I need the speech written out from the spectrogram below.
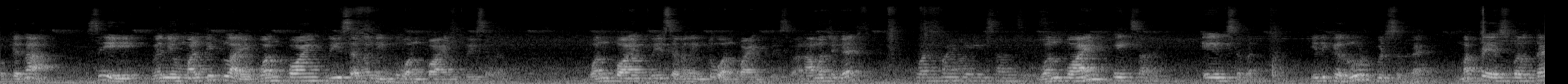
Okay now see when you multiply one point three seven into one point three seven. One point three point. Eight seven ಇದಕ್ಕೆ ರೂಟ್ ಬಿಡಿಸಿದ್ರೆ ಮತ್ತೆ ಎಷ್ಟು ಬರುತ್ತೆ?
